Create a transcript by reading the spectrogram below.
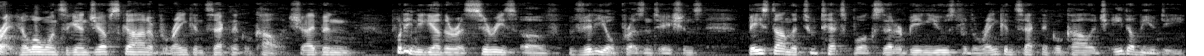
right, hello once again, Jeff Scott of Ranken Technical College. I've been putting together a series of video presentations based on the two textbooks that are being used for the Ranken Technical College AWD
